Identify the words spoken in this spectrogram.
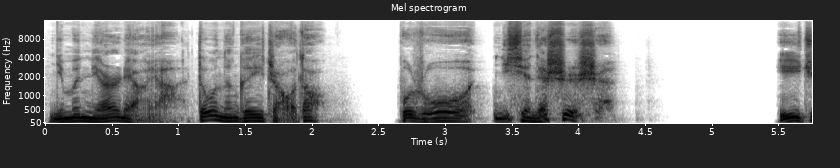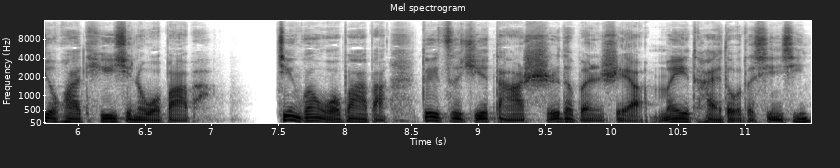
你们娘儿俩呀都能给找到。不如你现在试试。一句话提醒了我爸爸。尽管我爸爸对自己打石的本事呀没太多的信心，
